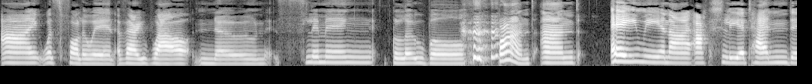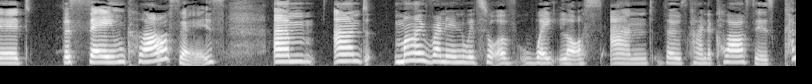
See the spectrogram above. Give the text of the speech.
I was following a very well known slimming global brand and Amy and I actually attended the same classes. Um, and my running with sort of weight loss and those kind of classes come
